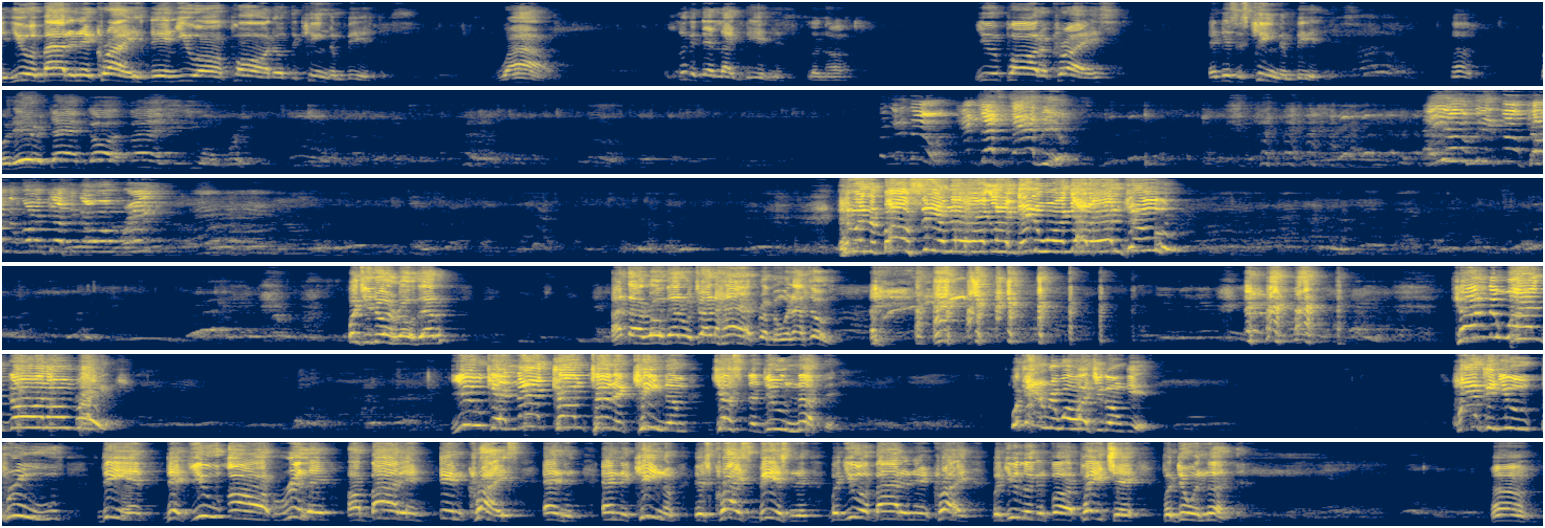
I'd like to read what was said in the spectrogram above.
If you're abiding in Christ, then you are a part of the kingdom business. Wow. Look at that like business, Lenore. You're part of Christ, and this is kingdom business. Huh? But every time God finds you, you on break. What you doing? I just got here. You ever come to work just to go on break? And when the boss they act like they the one got attitude. What you doing, Rosetta? I thought Rosetta was trying to hide from me when I told her. Come to work going on break. You cannot come to the kingdom just to do nothing. What kind of reward you gonna get? How can you prove then that you are really abiding in Christ and, and the kingdom is Christ's business, but you abiding in Christ, but you looking for a paycheck for doing nothing. Um,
